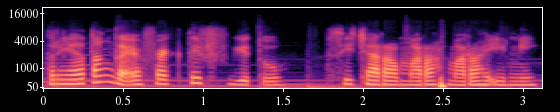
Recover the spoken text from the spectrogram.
ternyata nggak efektif gitu si cara marah-marah ini.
